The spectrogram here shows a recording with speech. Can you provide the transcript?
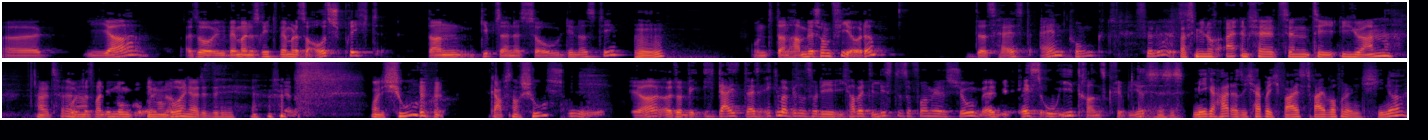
Äh, ja, also wenn man das richtig, wenn man das so ausspricht, dann gibt es eine So-Dynastie. hm, Und dann haben wir schon vier, oder? Das heißt, ein Punkt für Louis. Was mir noch einfällt, sind die Yuan. Halt, Gut, äh, das waren die Mongolen. die ne? Mongolen, ja. Die, die, Genau. Und Shu. Gab es noch Shu? Schuh. Ja, also ich, da, ist, da ist echt immer ein bisschen so die, ich habe halt die Liste so vor mir, schon äh, mit SUI transkribiert. Das ist mega hart. Also ich habe, ich war jetzt drei Wochen in China,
